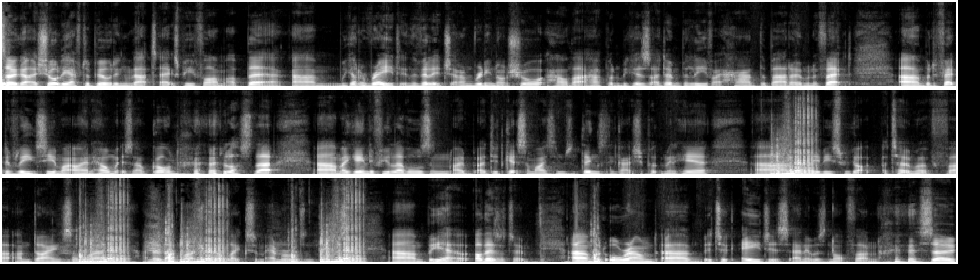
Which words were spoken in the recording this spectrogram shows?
So guys, shortly after building that XP farm up there, um, we got a raid in the village, and I'm really not sure how that happened because I don't believe I had the bad omen effect. Um, but effectively, you can see my iron helmet is now gone. Lost that. Um, I gained a few levels, and I, I, did get some items and things. I think I actually put them in here. Uh, maybe so we got a totem of uh, undying somewhere. I know that much. We got like some emeralds and things. Um, but yeah, oh, there's a totem. Um, but all round, uh, it took ages and it was not fun. so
